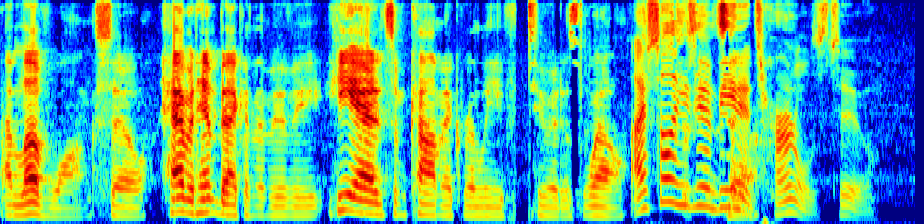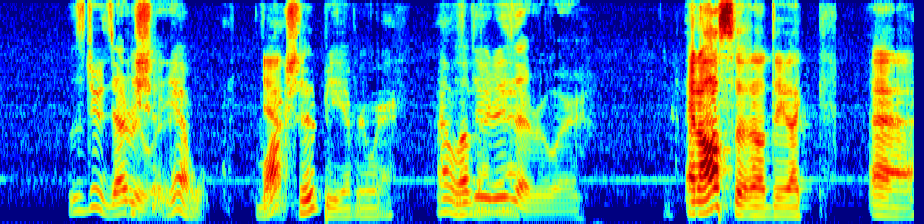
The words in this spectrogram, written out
I love Wong. So having him back in the movie, he added some comic relief to it as well. I saw he's gonna be in Eternals too. This dude's everywhere. should- yeah, Wong Yeah. should be everywhere. I love this dude is everywhere. And also, oh, dude, like, uh,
